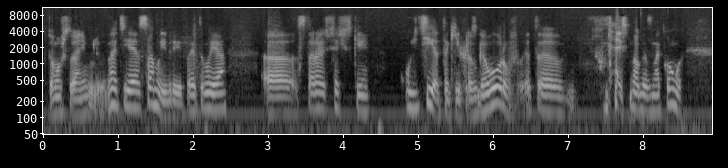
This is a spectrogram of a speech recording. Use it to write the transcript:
потому что они были... Знаете, я сам еврей, поэтому я э, стараюсь всячески уйти от таких разговоров. Это у меня есть много знакомых, Э,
